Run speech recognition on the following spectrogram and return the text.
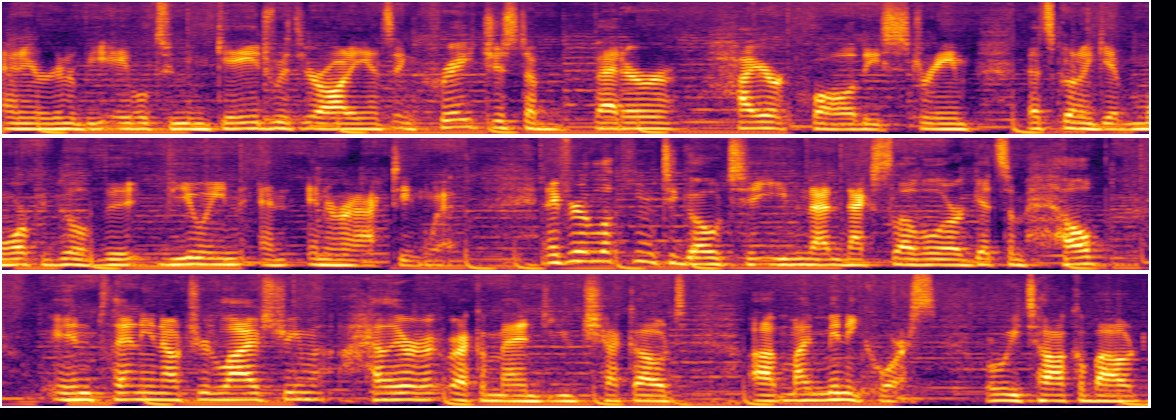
and you're going to be able to engage with your audience and create just a better, higher quality stream that's going to get more people vi- viewing and interacting with. And if you're looking to go to even that next level or get some help in planning out your live stream, I highly recommend you check out uh, my mini course where we talk about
